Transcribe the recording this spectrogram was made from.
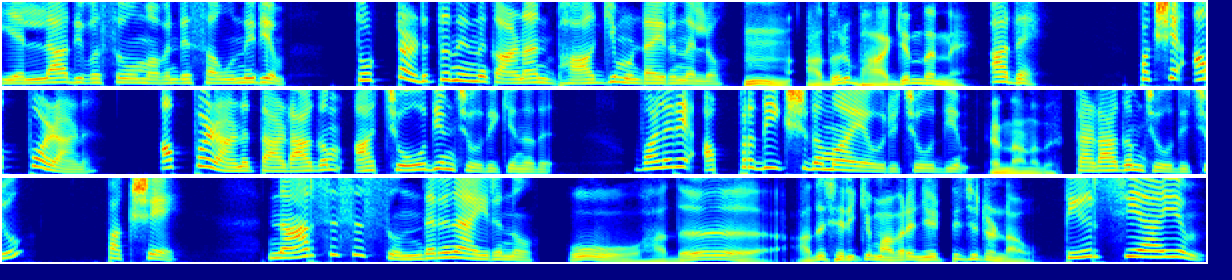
എല്ലാ ദിവസവും അവന്റെ സൗന്ദര്യം തൊട്ടടുത്തു നിന്ന് കാണാൻ ഭാഗ്യമുണ്ടായിരുന്നല്ലോ. അതൊരു ഭാഗ്യം തന്നെ. അതെ. പക്ഷെ അപ്പോഴാണ് അപ്പോഴാണ് തടാകം ആ ചോദ്യം ചോദിക്കുന്നത്. വളരെ അപ്രതീക്ഷിതമായ ഒരു ചോദ്യം. എന്നാണത്? തടാകം ചോദിച്ചു പക്ഷേ നാർസിസസ് സുന്ദരനായിരുന്നു. ഓ അത് അത് ശരിക്കും അവരെ ഞെട്ടിച്ചിട്ടുണ്ടാവും. തീർച്ചയായും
